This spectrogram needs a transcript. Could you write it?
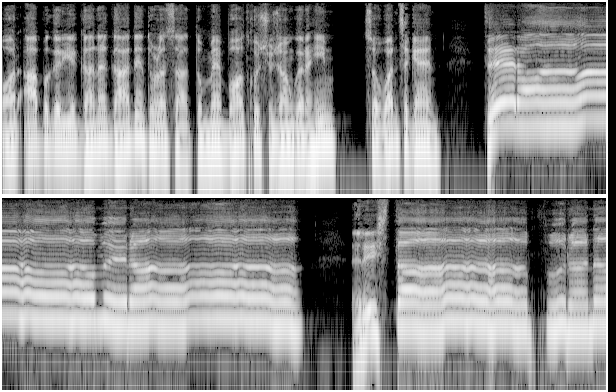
और आप अगर ये गाना गा दें थोड़ा सा तो मैं बहुत खुश हो जाऊँगा, रहीम। सो वंस अगैन तेरा मेरा रिश्ता पुराना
